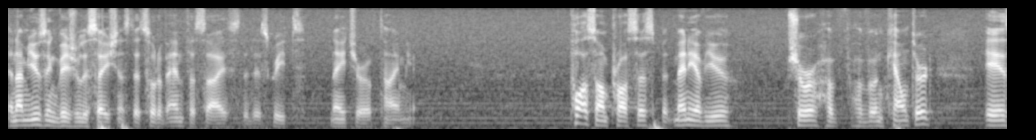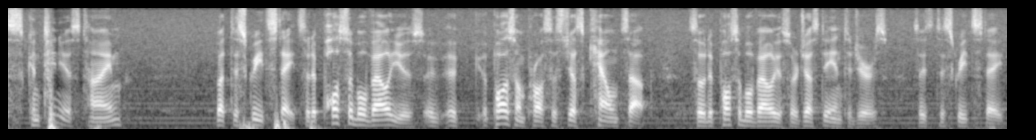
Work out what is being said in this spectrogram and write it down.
and I'm using visualizations that sort of emphasize the discrete nature of time here. Poisson process, but many of you sure have, have encountered, is continuous time, but discrete state. So the possible values, a, a, a Poisson process just counts up. So the possible values are just the integers. So it's discrete state.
